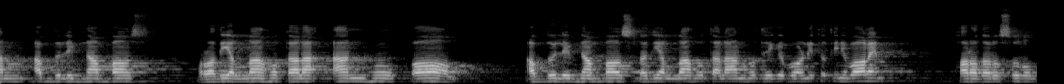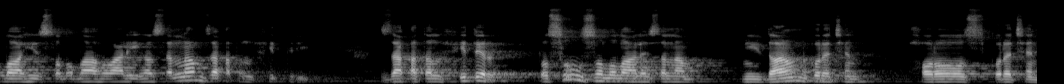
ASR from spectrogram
আন আব্দুল ইবন আব্বাস রাদিয়াল্লাহু তাআলা আনহু কল আব্দুল ইবন আব্বাস রাদিয়াল্লাহু তাআলা আনহু থেকে বর্ণিত, তিনি বলেন, ফরদ রাসূলুল্লাহ সাল্লাল্লাহু আলাইহি ওয়াসাল্লাম যাকাতুল ফিতরি। যাকাতুল ফিতর রাসূল সাল্লাল্লাহু আলাইহি সাল্লাম নির্ধারণ করেছেন, ফরজ করেছেন।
